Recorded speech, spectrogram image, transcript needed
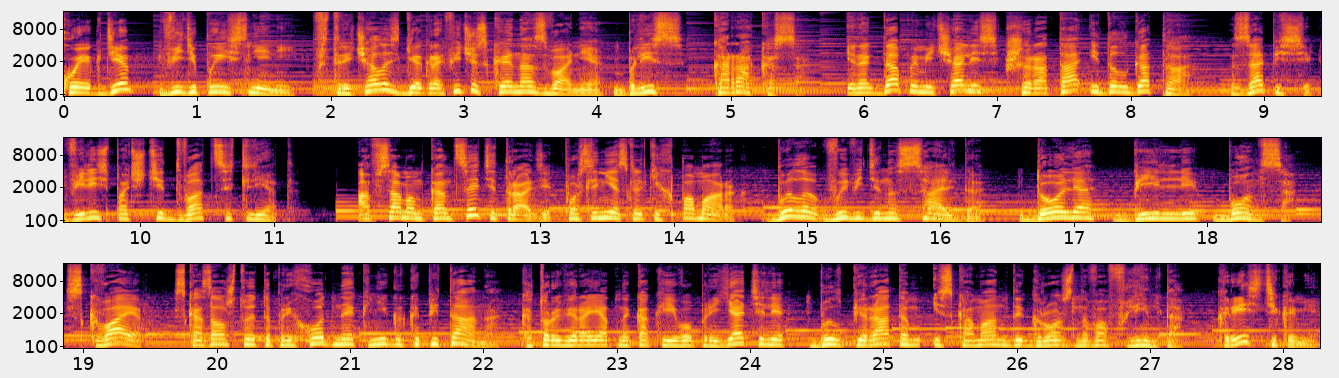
Кое-где в виде пояснений встречалось географическое название близ Каракаса. Иногда помечались широта и долгота. Записи велись почти 20 лет. А в самом конце тетради, после нескольких помарок, было выведено сальдо «Доля Билли Бонса». Сквайр сказал, что это приходная книга капитана, который, вероятно, как и его приятели, был пиратом из команды Грозного Флинта – Крестиками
